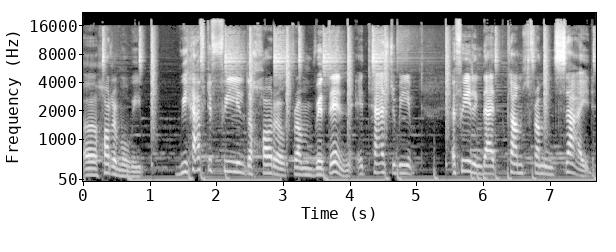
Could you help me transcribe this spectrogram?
a horror movie. We have to feel the horror from within. It has to be a feeling that comes from inside.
